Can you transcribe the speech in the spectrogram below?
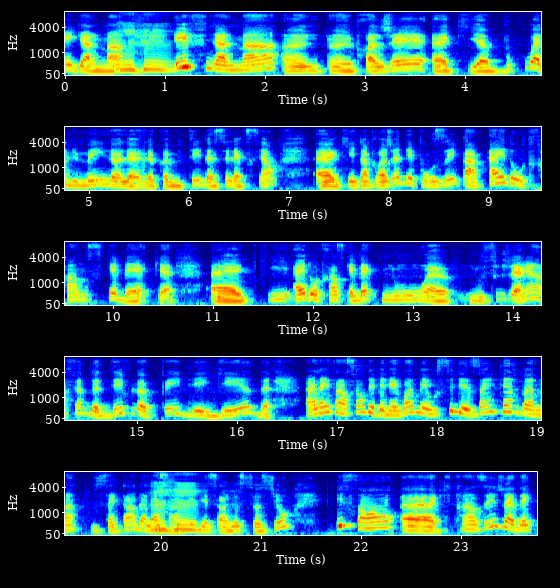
également. Mm-hmm. Et finalement, un, projet qui a beaucoup allumé le, comité de sélection, euh, qui est un projet déposé par Aide aux Trans Québec, euh, qui Aide aux Trans Québec nous, euh, nous suggérait en fait de développer des guides à l'intention des bénévoles, mais aussi des intervenants du secteur de la santé et mm-hmm. des services sociaux qui sont qui transigent avec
